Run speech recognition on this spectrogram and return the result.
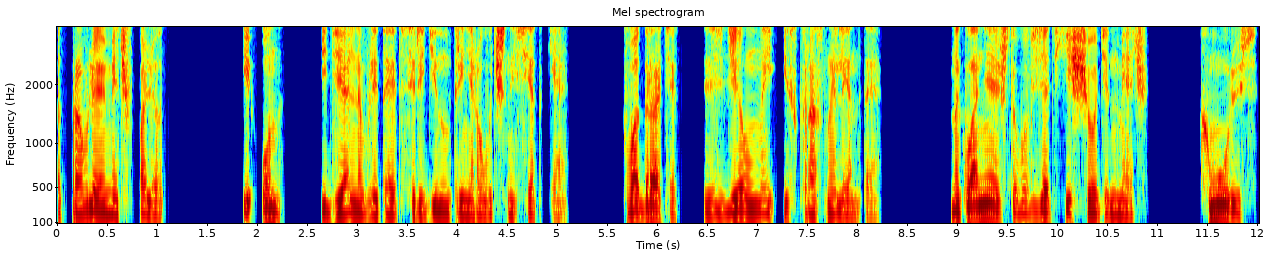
Отправляю мяч в полет. И он идеально влетает в середину тренировочной сетки. Квадратик, сделанный из красной ленты. Наклоняюсь, чтобы взять еще один мяч. Хмурюсь,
